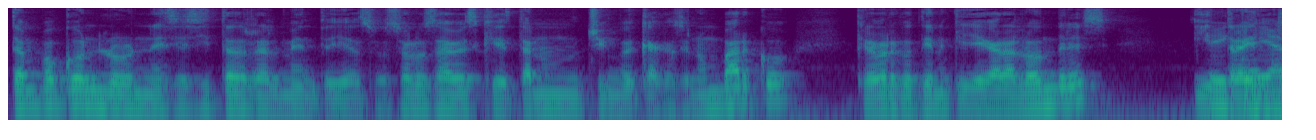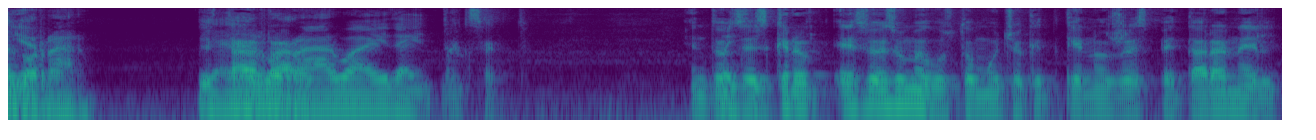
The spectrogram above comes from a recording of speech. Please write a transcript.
tampoco lo necesitas realmente. Ya solo sabes que están un chingo de cajas en un barco, que el barco tiene que llegar a Londres y sí, trae hay algo raro. Está algo raro. ahí dentro. Exacto. Entonces, creo que eso, eso me gustó mucho, que, nos respetaran el.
